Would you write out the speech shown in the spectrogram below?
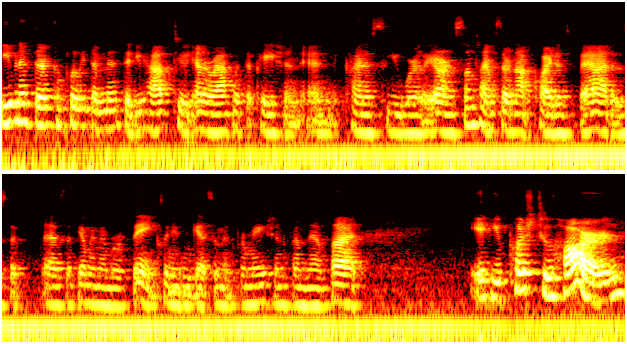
Even if they're completely demented, you have to interact with the patient and kind of see where they are. And sometimes they're not quite as bad as the as the family member thinks, and you can Mhm. get some information from them. But if you push too hard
